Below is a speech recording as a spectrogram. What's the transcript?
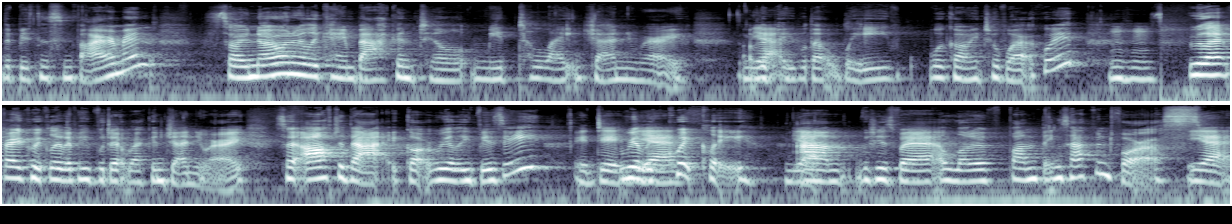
the business environment. So no one really came back until mid to late January of Yeah. the people that we were going to work with. Mm-hmm. We learned very quickly that people don't work in January. So after that, it got really busy It did. really yeah. quickly, Yeah. um, which is where a lot of fun things happened for us. Yeah.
